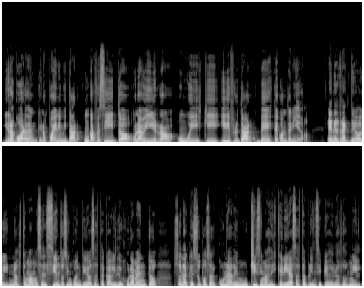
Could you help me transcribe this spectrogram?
Y recuerden que nos pueden invitar un cafecito, una birra, un whisky y disfrutar de este contenido. En el track de hoy nos tomamos el 152 hasta Cabildo y Juramento, zona que supo ser cuna de muchísimas disquerías hasta principios de los 2000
